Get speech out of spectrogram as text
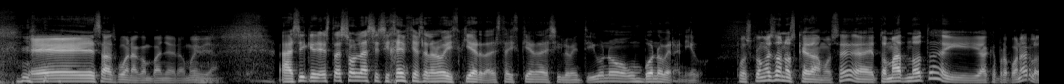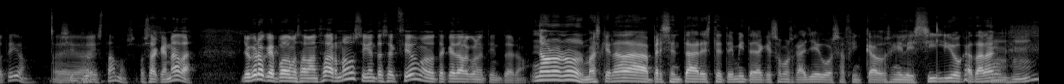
Esa es buena, compañero, muy bien. Así que estas son las exigencias de la nueva izquierda, de esta izquierda del siglo XXI, un bono veraniego. Pues con eso nos quedamos, ¿eh? Eh, Tomad nota y hay que proponerlo, tío. Eh, ahí estamos. O sea que nada. Yo creo que podemos avanzar, ¿no? Siguiente sección o te queda algo en el tintero. No, no, no, más que nada presentar este temita, ya que somos gallegos afincados en el exilio catalán Ujú.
